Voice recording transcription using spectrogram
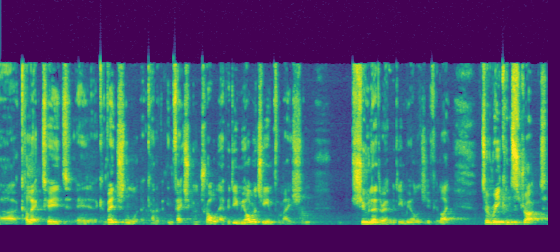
uh, collected, uh, conventional uh, kind of infection control epidemiology information shoe leather epidemiology, if you like, to reconstruct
